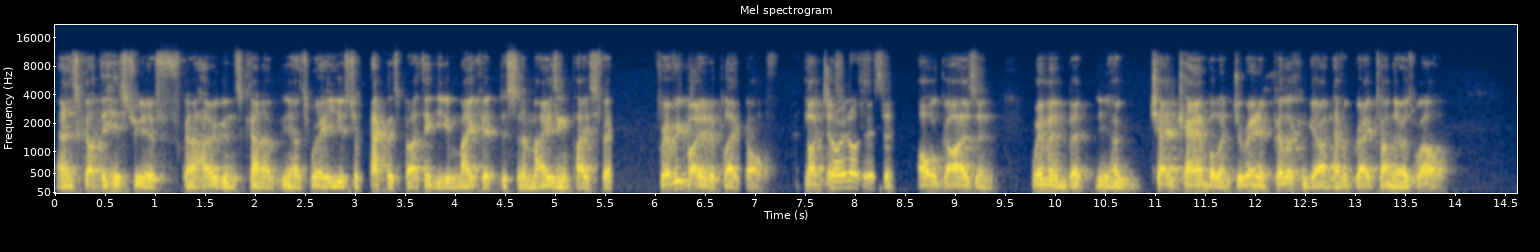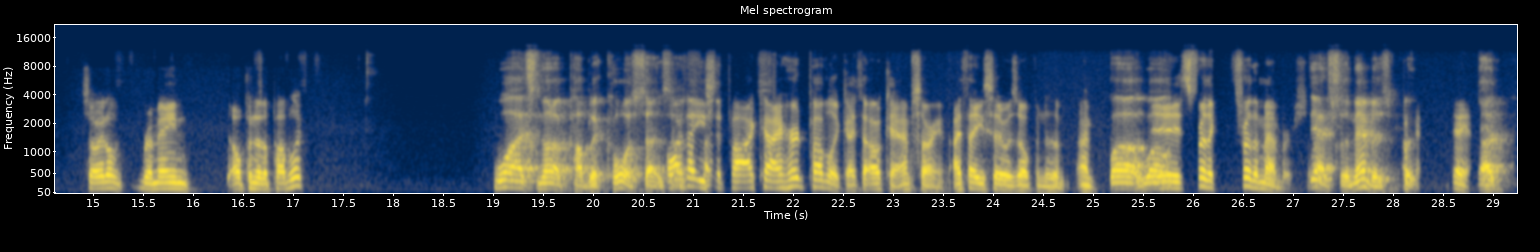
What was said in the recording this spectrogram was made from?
and it's got the history of kind of Hogan's kind of you know it's where he used to practice. But I think you can make it just an amazing place for for everybody to play golf, not just so old guys and women, but you know, Chad Campbell and Gerina Piller can go and have a great time there as well. So it'll remain open to the public. Well, it's not a public course. So, so oh, I thought you said I heard public. I thought okay. I'm sorry. I thought you said it was open to them. I'm, well, well, it's for the it's for the members. Yeah, it's for the members. But, okay. Yeah, yeah. But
